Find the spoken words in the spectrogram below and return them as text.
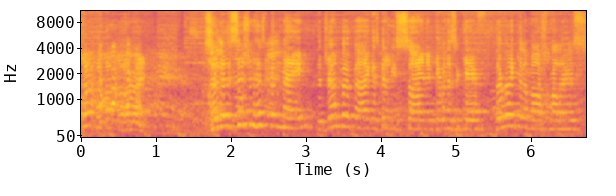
All right. So the decision has been made. The jumbo bag is going to be signed and given as a gift. The regular marshmallows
